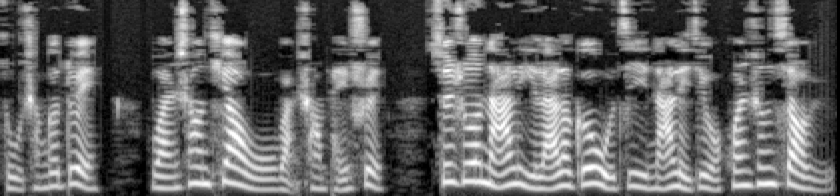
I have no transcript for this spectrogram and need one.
组成个队，晚上跳舞，晚上陪睡。虽说哪里来了歌舞伎，哪里就有欢声笑语，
